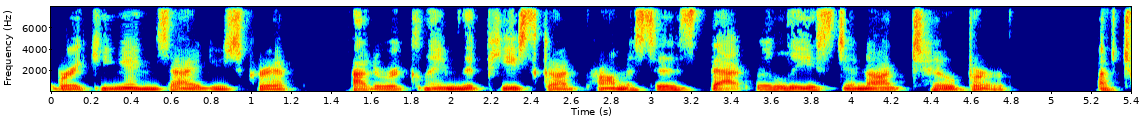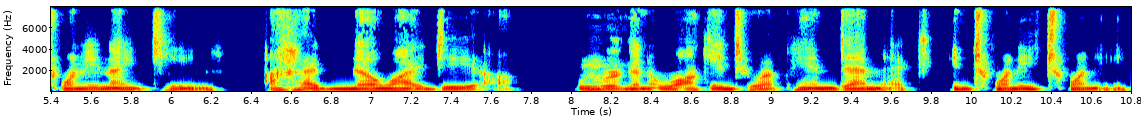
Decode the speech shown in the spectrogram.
Breaking Anxiety's Grip, how to Reclaim the Peace God Promises, that released in October of 2019. I had no idea we mm-hmm. were going to walk into a pandemic in 2020.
